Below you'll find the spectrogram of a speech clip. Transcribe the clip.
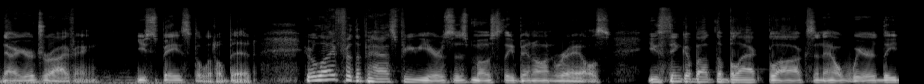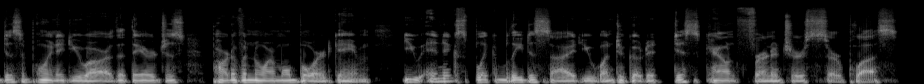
Now you're driving. You spaced a little bit. Your life for the past few years has mostly been on rails. You think about the black blocks and how weirdly disappointed you are that they are just part of a normal board game. You inexplicably decide you want to go to Discount Furniture Surplus.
